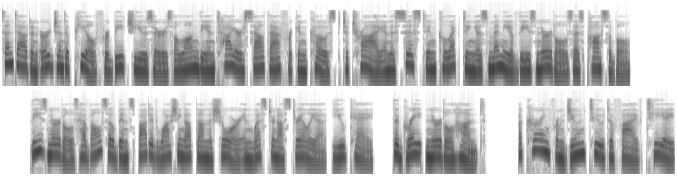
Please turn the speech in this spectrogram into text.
sent out an urgent appeal for beach users along the entire South African coast to try and assist in collecting as many of these nurdles as possible. These nurdles have also been spotted washing up on the shore in Western Australia, UK. The Great Nurdle Hunt Occurring from June 2 to 5 th.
